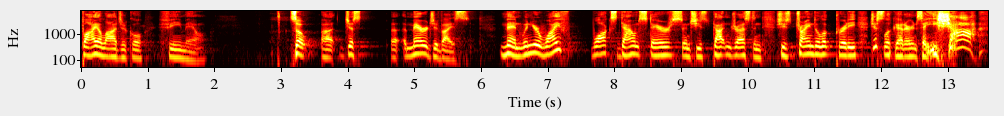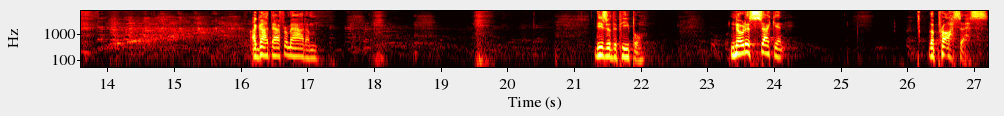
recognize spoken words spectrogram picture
biological female. So, uh, just uh, marriage advice. Men, when your wife walks downstairs and she's gotten dressed and she's trying to look pretty, just look at her and say, Isha! I got that from Adam. These are the people. Notice, second, the process.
